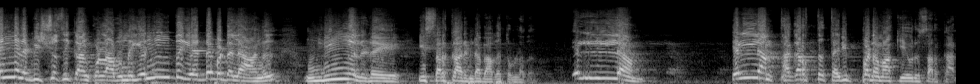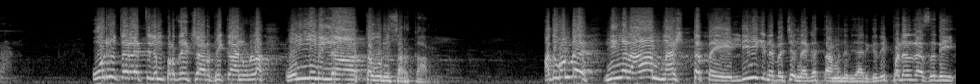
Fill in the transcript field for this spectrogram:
എങ്ങനെ വിശ്വസിക്കാൻ കൊള്ളാവുന്ന എന്ത് ഇടപെടലാണ് നിങ്ങളുടെ ഈ സർക്കാരിന്റെ ഭാഗത്തുള്ളത്? എല്ലാം എല്ലാം തകർത്ത് തരിപ്പണമാക്കിയ ഒരു സർക്കാരാണ്. ഒരു തരത്തിലും പ്രതീക്ഷ അർപ്പിക്കാനുള്ള ഒന്നുമില്ലാത്ത ഒരു സർക്കാർ. അതുകൊണ്ട് നിങ്ങൾ ആ നഷ്ടത്തെ ലീഗിനെ വെച്ച് നികത്താമെന്ന് വിചാരിക്കുന്നത് ഇപ്പോഴത്തെ സ്ഥിതി?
